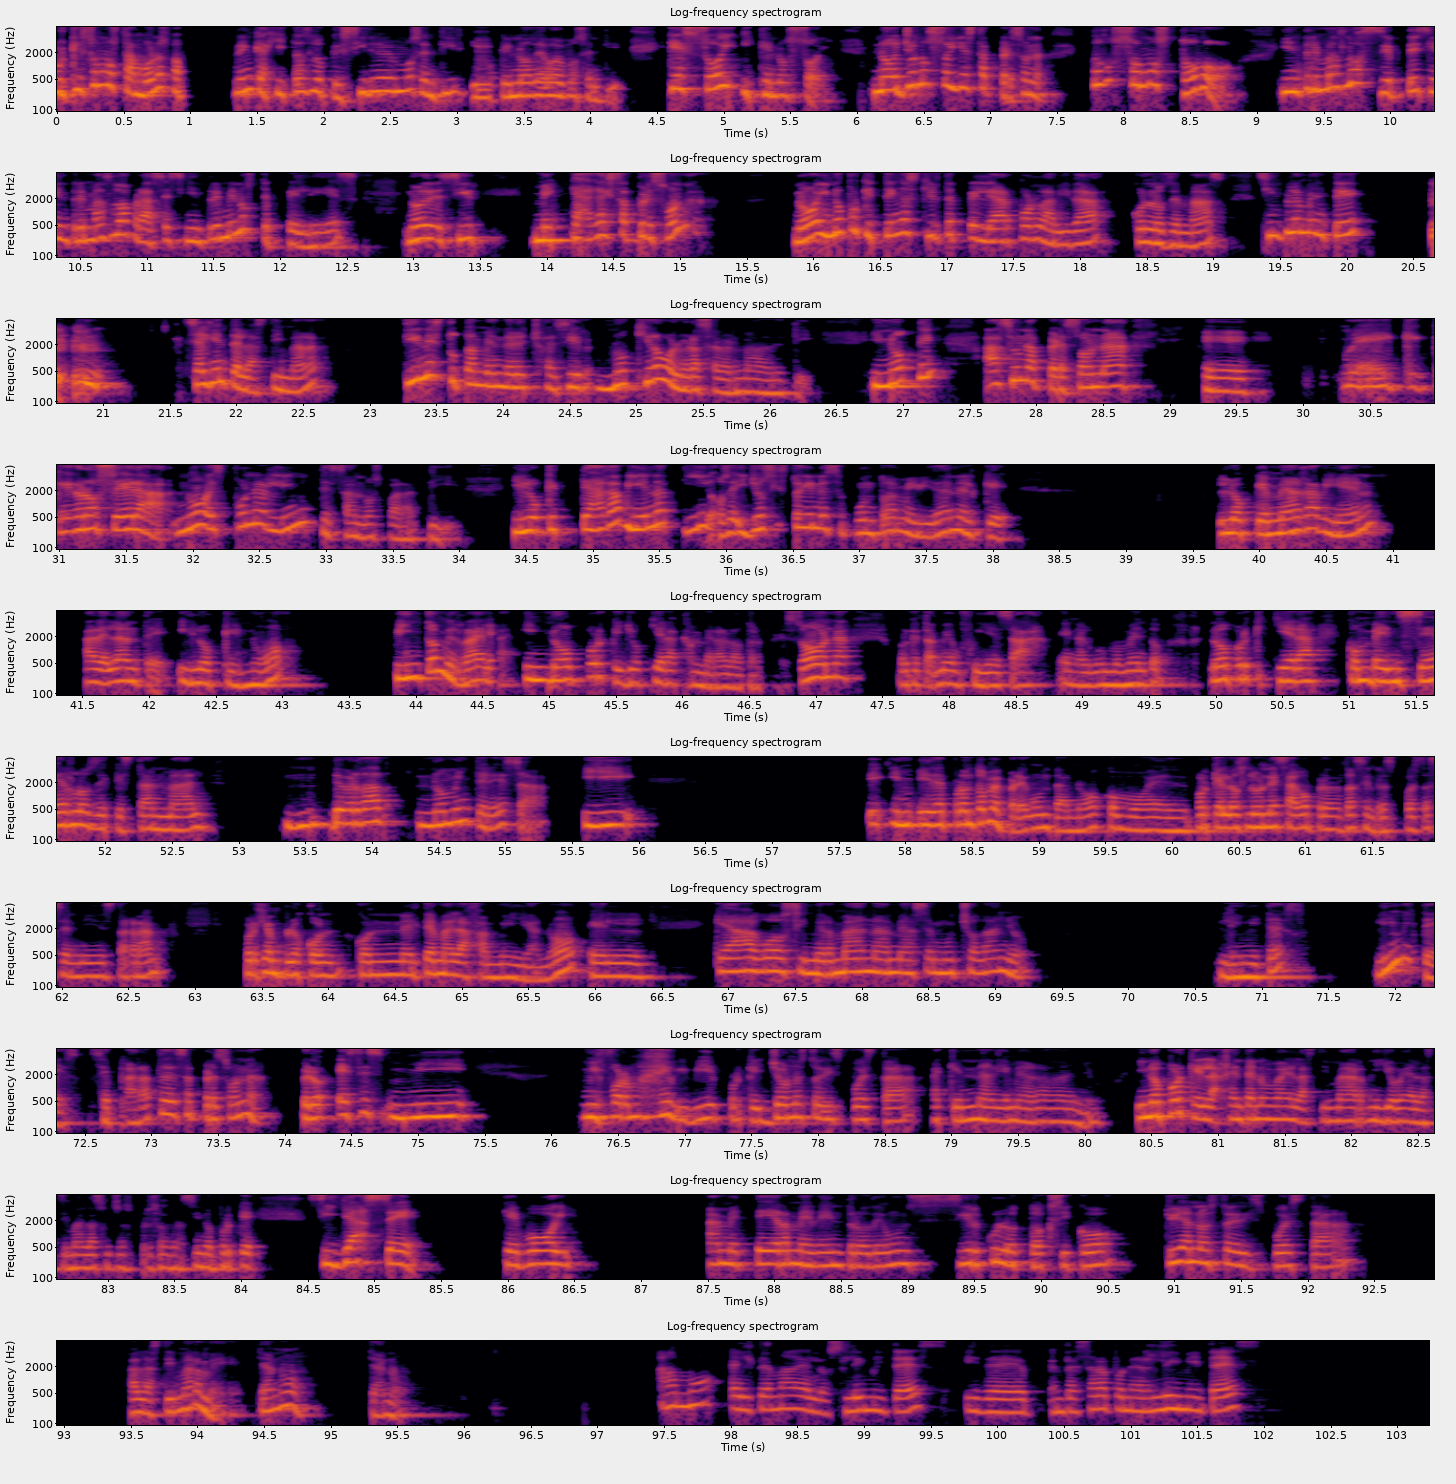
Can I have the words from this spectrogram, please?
¿Por qué somos tan buenos para poner en cajitas lo que sí debemos sentir y lo que no debemos sentir? ¿Qué soy y qué no soy? No, yo no soy esta persona. Todos somos todo. Y entre más lo aceptes y entre más lo abraces y entre menos te pelees, no de decir, me caga esa persona. ¿no? Y no porque tengas que irte a pelear por la vida con los demás, simplemente si alguien te lastima, tienes tú también derecho a decir, no quiero volver a saber nada de ti. Y no te hace una persona, eh, qué, qué grosera. No, es poner límites sanos para ti. Y lo que te haga bien a ti. O sea, y yo sí estoy en ese punto de mi vida en el que lo que me haga bien, adelante. Y lo que no, pinto mi raya y no porque yo quiera cambiar a la otra persona, porque también fui esa en algún momento, no porque quiera convencerlos de que están mal. De verdad, no me interesa. Y, y, de pronto me preguntan, ¿no? Como el, porque los lunes hago preguntas sin respuestas en mi Instagram, por ejemplo, con, con el tema de la familia, ¿no? El, ¿qué hago si mi hermana me hace mucho daño? ¿Límites? Límites, sepárate de esa persona. Pero esa es mi, mi forma de vivir porque yo no estoy dispuesta a que nadie me haga daño. Y no porque la gente no me vaya a lastimar ni yo vaya a lastimar a las otras personas, sino porque si ya sé que voy a meterme dentro de un círculo tóxico, yo ya no estoy dispuesta a lastimarme. Ya no, ya no amo el tema de los límites y de empezar a poner límites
